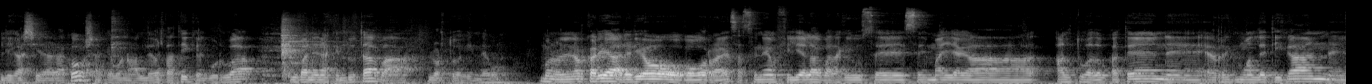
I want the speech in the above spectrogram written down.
ligasierarako, osea bueno, alde hortatik helburua ibanenak enduta ba, lortu egin dugu. Bueno, lehen aurkaria arerio gogorra, ez? Azkenean filialak badakigu ze, ze maila altua daukaten, e, erritmo aldetikan, e,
